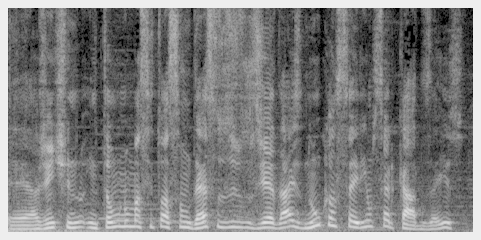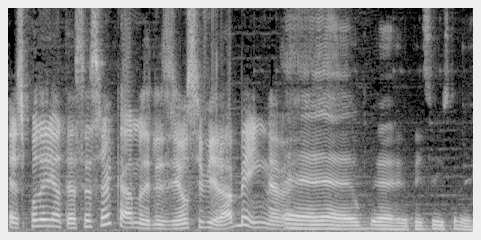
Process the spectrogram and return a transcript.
É, a gente, então, numa situação dessas, os Jedi nunca seriam cercados, é isso? Eles poderiam até ser cercados, mas eles iam se virar bem, né, velho? É, é, eu, é, eu pensei isso também.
